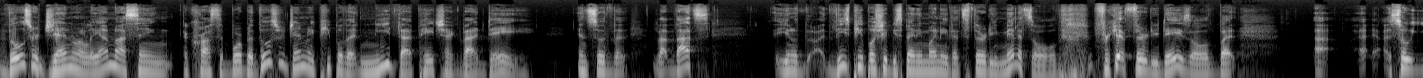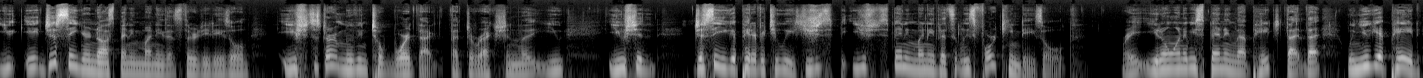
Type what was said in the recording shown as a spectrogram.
those are generally i'm not saying across the board but those are generally people that need that paycheck that day. And so the, that that's you know these people should be spending money that's 30 minutes old forget 30 days old but uh, uh so you just say you're not spending money that's 30 days old you should start moving toward that that direction that you you should just say you get paid every two weeks. You should you should be spending money that's at least 14 days old, right? You don't want to be spending that page that that when you get paid,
